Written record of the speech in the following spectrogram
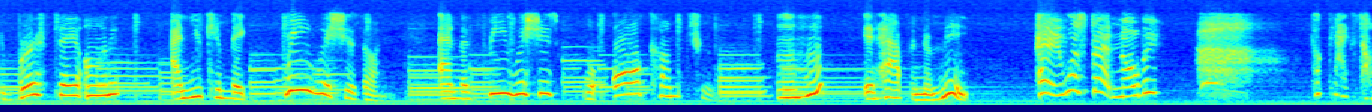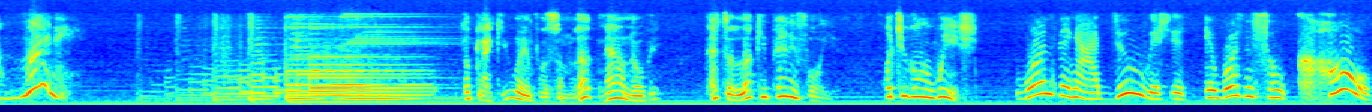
your birthday on it, and you can make three wishes on it. And the three wishes will all come true. Mm-hmm. It happened to me. Hey, what's that, Noby? Look like some money. Like you in for some luck now, Noby. That's a lucky penny for you. What you gonna wish? One thing I do wish is it wasn't so cold.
